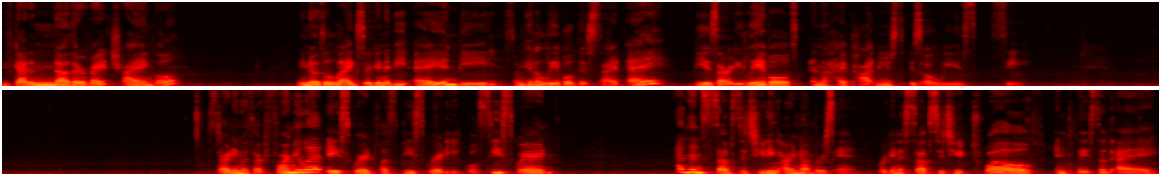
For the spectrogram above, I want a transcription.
We've got another right triangle. We know the legs are going to be A and B, so I'm going to label this side A, B is already labeled, and the hypotenuse is always C. Starting with our formula, a squared plus b squared equals c squared, and then substituting our numbers in. We're going to substitute 12 in place of a.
